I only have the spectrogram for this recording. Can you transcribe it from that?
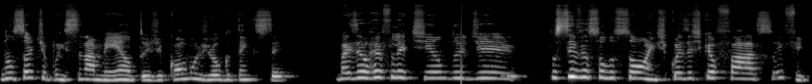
não são tipo ensinamentos de como o jogo tem que ser, mas eu refletindo de possíveis soluções, coisas que eu faço, enfim.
